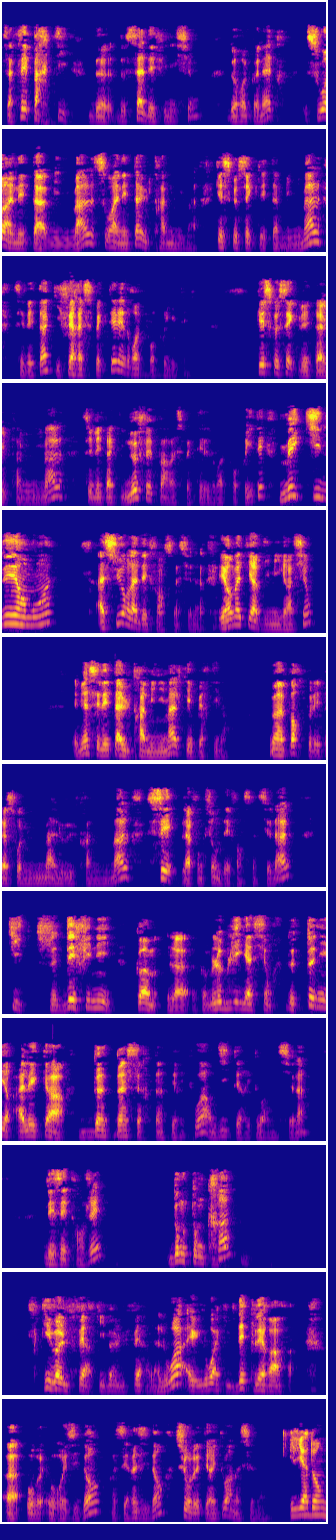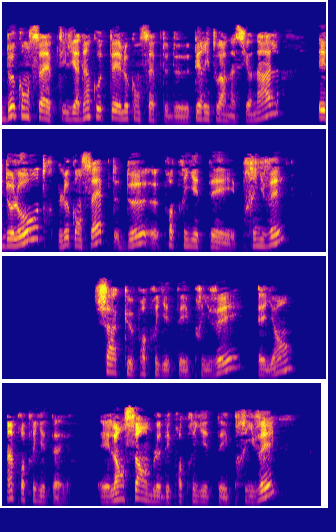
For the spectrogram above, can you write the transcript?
ça fait partie de, sa définition, de reconnaître soit un état minimal, soit un état ultra minimal. Qu'est-ce que c'est que l'état minimal? C'est l'état qui fait respecter les droits de propriété. Qu'est-ce que c'est que l'état ultra minimal c'est l'État qui ne fait pas respecter les droits de propriété, mais qui néanmoins assure la défense nationale. Et en matière d'immigration, eh bien, c'est l'État ultra minimal qui est pertinent. Peu importe que l'État soit minimal ou ultra minimal, c'est la fonction de défense nationale qui se définit comme l'obligation de tenir à l'écart d'un certain territoire, dit territoire national, les étrangers, dont on craint qu'ils veulent faire, qu'ils veulent faire la loi, et une loi qui déplaira euh, aux, résidents, à ses résidents, sur le territoire national. Il y a donc deux concepts. Il y a d'un côté le concept de territoire national et de l'autre le concept de euh, propriété privée, chaque propriété privée ayant un propriétaire. Et l'ensemble des propriétés privées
